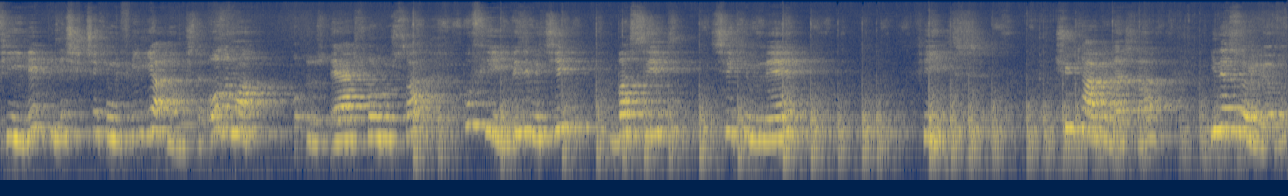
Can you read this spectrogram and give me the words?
fiili birleşik çekimli fiil yapmamıştır. O zaman eğer sorulursa bu fiil bizim için basit çekimli fiildir. Çünkü arkadaşlar yine söylüyorum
